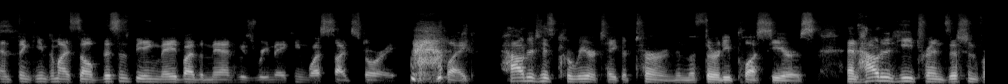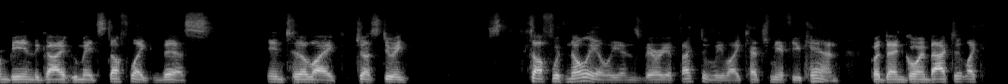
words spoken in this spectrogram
and thinking to myself, this is being made by the man who's remaking West Side Story. like, how did his career take a turn in the 30 plus years? And how did he transition from being the guy who made stuff like this into like just doing stuff with no aliens very effectively, like Catch Me If You Can. But then going back to like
